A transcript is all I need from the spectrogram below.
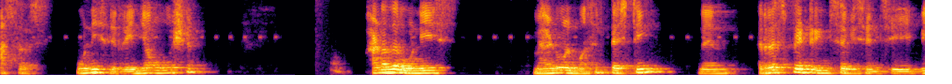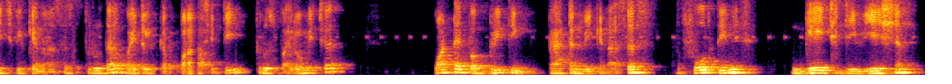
assess. One is range of motion. Another one is manual muscle testing. Then respiratory insufficiency, which we can assess through the vital capacity through spirometer. What type of breathing pattern we can assess. The fourth thing is gait deviation,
